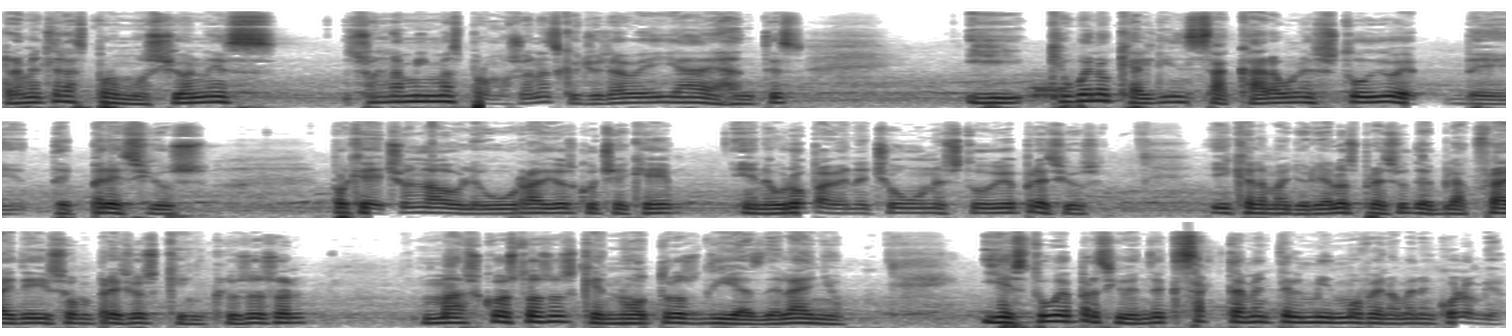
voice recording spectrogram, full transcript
realmente las promociones son las mismas promociones que yo ya veía de antes. Y qué bueno que alguien sacara un estudio de, de, de precios porque de hecho en la W Radio escuché que en Europa habían hecho un estudio de precios y que la mayoría de los precios del Black Friday son precios que incluso son más costosos que en otros días del año. Y estuve percibiendo exactamente el mismo fenómeno en Colombia.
